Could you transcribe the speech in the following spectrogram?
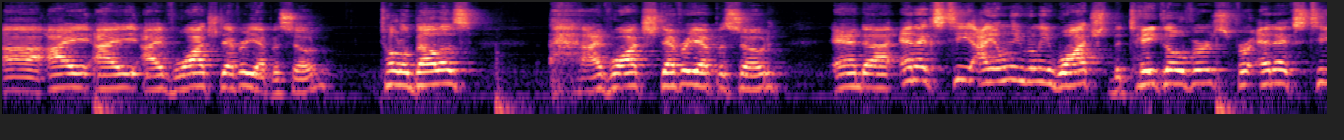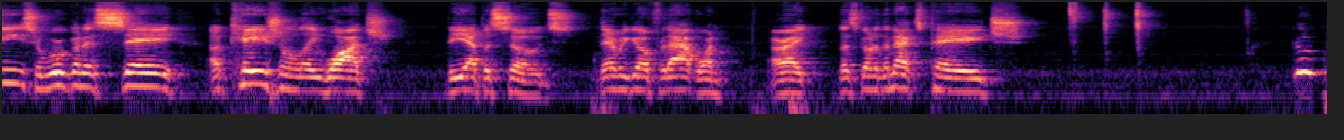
uh, I, I, I've watched every episode. Total Bellas, I've watched every episode. And uh, NXT, I only really watch the takeovers for NXT, so we're going to say occasionally watch the episodes. There we go for that one. All right, let's go to the next page. Bloop.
